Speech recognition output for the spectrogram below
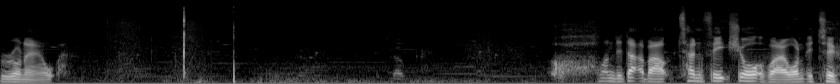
run out. Oh, landed that about 10 feet short of where I wanted to.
